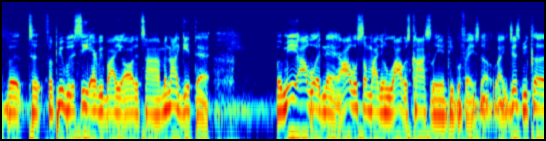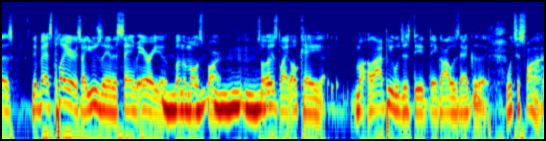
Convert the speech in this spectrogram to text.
for to, for people to see everybody all the time, and I get that. But me, I wasn't there. I was somebody who I was constantly in people's face though. Mm-hmm. Like just because the best players are usually in the same area mm-hmm. for the most part. Mm-hmm. So it's like okay, my, a lot of people just didn't think I was that good, which is fine.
